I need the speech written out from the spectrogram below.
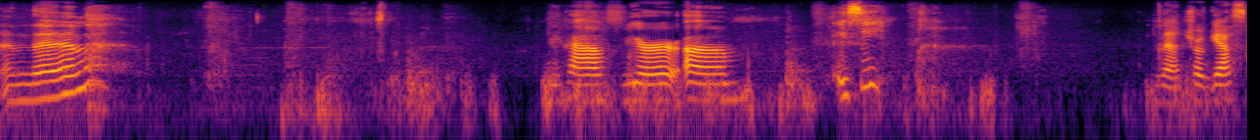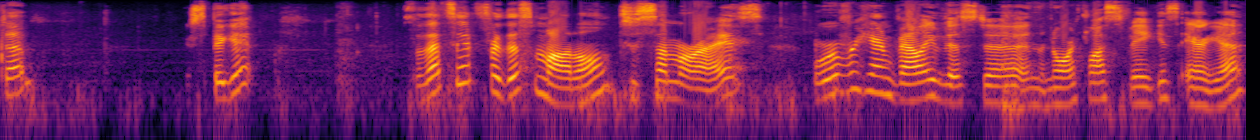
And then you have your um, AC, natural gas tub, your spigot. So that's it for this model. To summarize, we're over here in Valley Vista in the North Las Vegas area.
